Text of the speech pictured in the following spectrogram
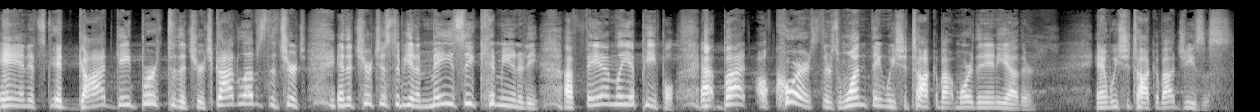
And it's it, God gave birth to the church. God loves the church. And the church is to be an amazing community, a family of people. Uh, but of course, there's one thing we should talk about more than any other. And we should talk about Jesus.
